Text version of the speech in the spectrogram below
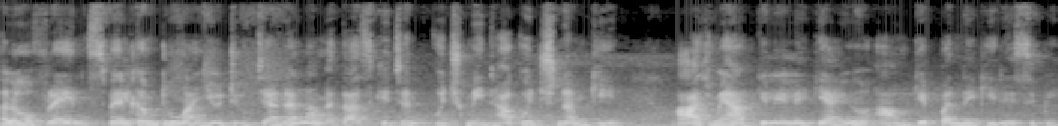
Hello friends welcome to my YouTube channel Amita's kitchen कुछ मीठा, कुछ नमकीन। आज मैं आपके लिए लेके आई हूँ आम के पन्ने की रेसिपी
